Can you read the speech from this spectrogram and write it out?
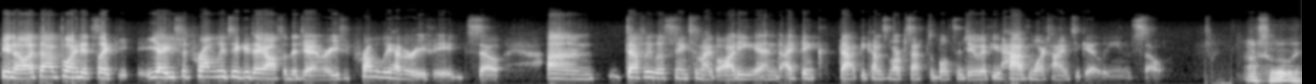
you know at that point it's like yeah you should probably take a day off of the gym or you should probably have a refeed. So um, definitely listening to my body and i think that becomes more acceptable to do if you have more time to get lean so Absolutely.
